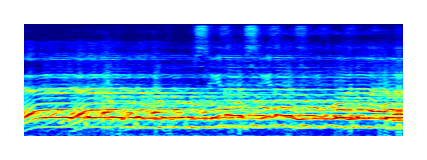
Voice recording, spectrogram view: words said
لا تأخذ سنة ولا نوم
